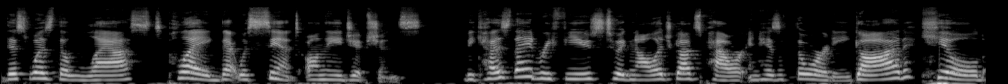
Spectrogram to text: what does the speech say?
This was the last plague that was sent on the Egyptians. Because they had refused to acknowledge God's power and his authority, God killed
